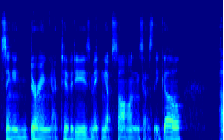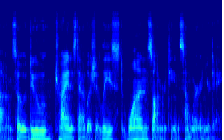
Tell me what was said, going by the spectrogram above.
singing during activities, making up songs as they go. Um, so do try and establish at least one song routine somewhere in your day.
